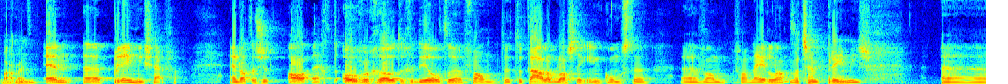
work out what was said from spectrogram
op arbeid en eh, premies heffen. En dat is het al echt het overgrote gedeelte van de totale belastinginkomsten van, van Nederland. Wat zijn premies? Eh,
